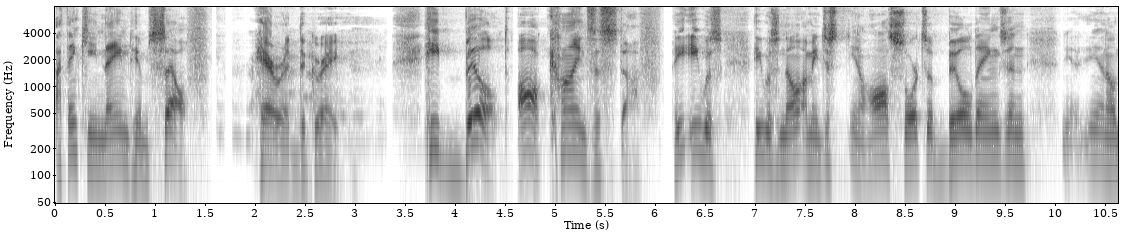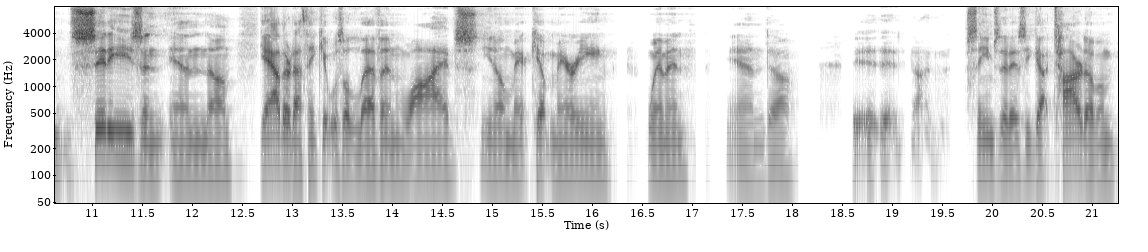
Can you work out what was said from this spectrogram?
I think he named himself Herod the Great. He built all kinds of stuff. He, he, was he was known. I mean, just you know, all sorts of buildings and you know cities and and um, gathered. I think it was eleven wives. You know, kept marrying women, and uh, it, it seems that as he got tired of them,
